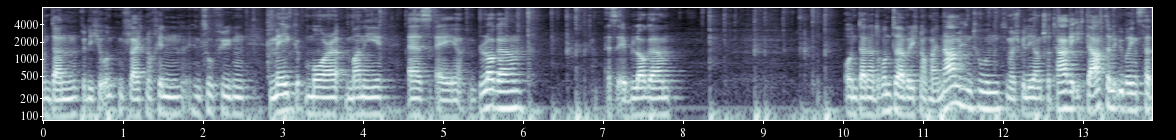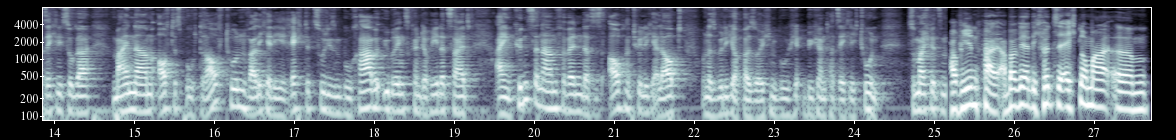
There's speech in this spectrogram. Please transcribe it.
und dann würde ich hier unten vielleicht noch hin, hinzufügen Make more money as a Blogger, as a Blogger und dann darunter würde ich noch meinen Namen hintun, zum Beispiel Leon Schotari. Ich darf dann übrigens tatsächlich sogar meinen Namen auf das Buch drauf tun, weil ich ja die Rechte zu diesem Buch habe. Übrigens könnt ihr auch jederzeit einen Künstlernamen verwenden, das ist auch natürlich erlaubt und das würde ich auch bei solchen Büch Büchern tatsächlich tun. Zum Beispiel Auf jeden Fall, aber ich würde sie echt nochmal ähm,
